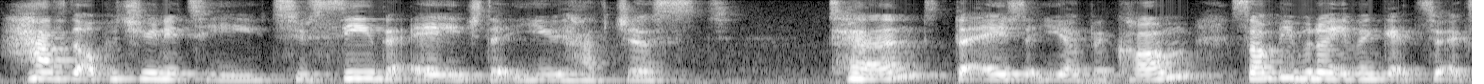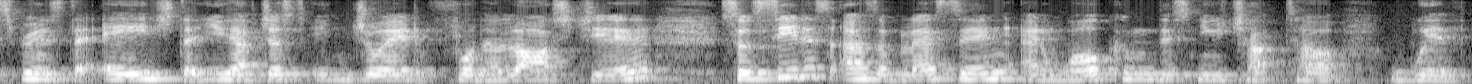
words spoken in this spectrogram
have the opportunity to see the age that you have just turned, the age that you have become. Some people don't even get to experience the age that you have just enjoyed for the last year. So see this as a blessing and welcome this new chapter with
